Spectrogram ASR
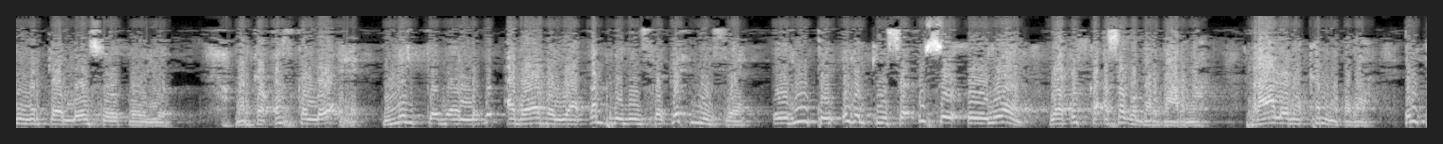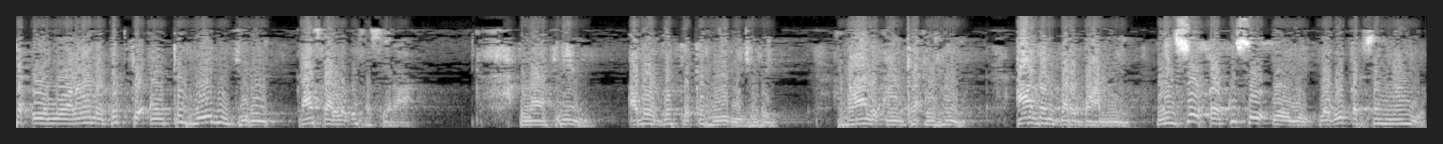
in markaa loo soo ooyo. Marka qofka loo eh meydka waa lagu cadaabayaa qabrigiisa dhexdiisa oohintay ehelkiisa u soo ooyaan waa qofka asagu dardaarma raallina ka noqda. Inta uu noolaana dadka aan ka reebi jirin kaasaa lagu fasiraa. Laakiin adoo dadka ka reebi jiray raalli aan ka ahayn aadan dardaarmin nin suuqa ku soo ooyey lagu qabsan maayo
